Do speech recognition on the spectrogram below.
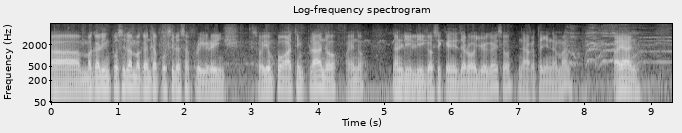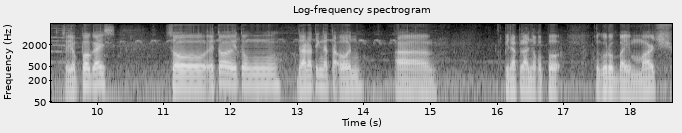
Ah, magaling po sila, maganda po sila sa free range. So, yun po ang ating plano. Ayan oh, nanliligaw si Kenny the Roger guys oh. Nakita niyo naman. Ayan. So, yun po guys. So, ito, itong darating na taon, ah, pinaplano ko po siguro by March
